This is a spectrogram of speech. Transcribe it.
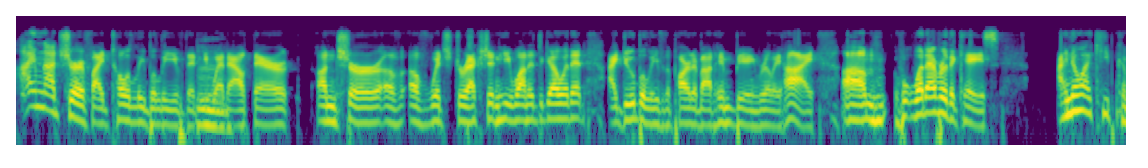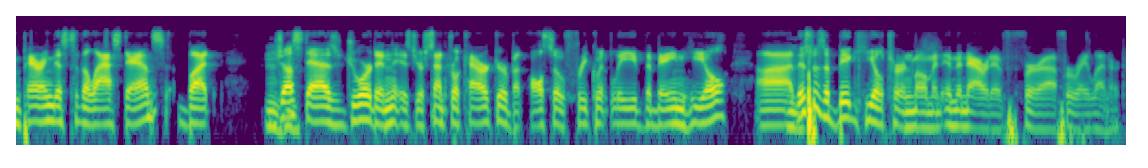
I'm not sure if I totally believe that he mm. went out there unsure of, of which direction he wanted to go with it. I do believe the part about him being really high. Um, whatever the case, I know I keep comparing this to The Last Dance, but Mm-hmm. Just as Jordan is your central character, but also frequently the main heel, uh, mm-hmm. this was a big heel turn moment in the narrative for uh, for Ray Leonard.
